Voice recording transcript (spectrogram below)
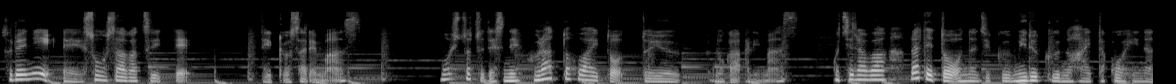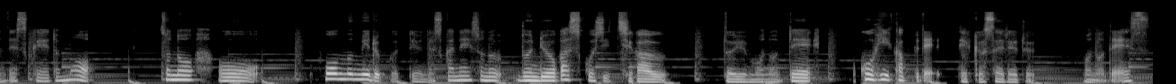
それに、えーソーサーがついて提供されます。もう一つですね、フラットホワイトというのがあります。こちらはラテと同じくミルクの入ったコーヒーなんですけれども、そのおフォームミルクっていうんですかね、その分量が少し違うというもので、コーヒーカップで提供されるものです。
